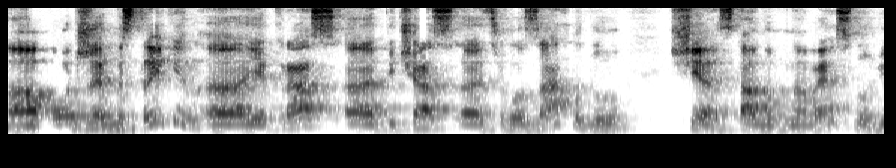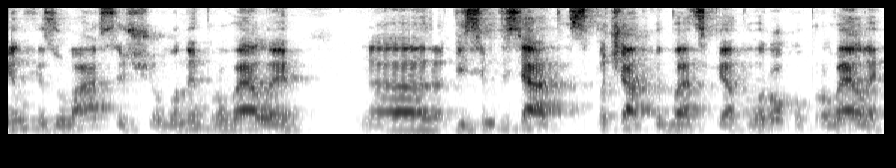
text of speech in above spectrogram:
А, Отже, Бестрикін е, якраз е, під час е, цього заходу, ще станом на весну, він хизувався, що вони провели е, 80, з початку 25-го року провели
